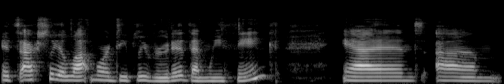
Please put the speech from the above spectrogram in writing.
it's actually a lot more deeply rooted than we think. And um,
